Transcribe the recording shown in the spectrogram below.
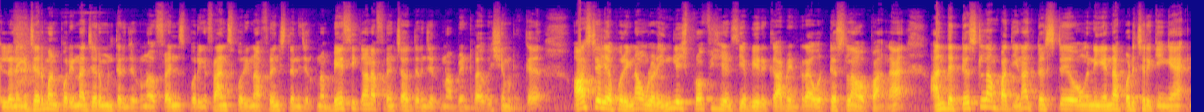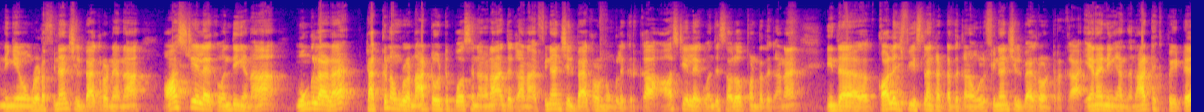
இல்லை நீங்கள் ஜெர்மன் போகிறீங்கன்னா ஜெர்மன் தெரிஞ்சிருக்கணும் ஃப்ரெண்ட்ஸ் போகிறீங்க ஃப்ரான்ஸ் போகிறீங்கன்னா ஃப்ரெஞ்ச் தெரிஞ்சிருக்கணும் பேசிக்கான ஃப்ரெஞ்சாக தெரிஞ்சிருக்கணும் அப்படின்ற விஷயம் இருக்குது ஆஸ்திரேலியா போகிறீங்கன்னா உங்களோட இங்கிலீஷ் ப்ரொஃபிஷியன்சி எப்படி இருக்குது அப்படின்ற ஒரு டெஸ்ட்லாம் வைப்பாங்க. அந்த டெஸ்ட்லாம் பார்த்தீங்கன்னா டெஸ்ட் நீங்கள் என்ன படிச்சிருக்கீங்க நீங்கள் உங்களோட ஃபினான்ஷியல் பேக்ரவுண்ட் என்ன ஆஸ்திரேலியாவுக்கு வந்தீங்கன்னா உங்களால் டக்குன்னு உங்களை நாட்டை விட்டு போக அதுக்கான ஃபினான்ஷியல் பேக்ரவுண்ட் உங்களுக்கு இருக்கா? ஆஸ்திரேலியாவுக்கு வந்து செலவு பண்ணுறதுக்கான இந்த காலேஜ் ஃபீஸ்லாம் கட்டுறதுக்கான உங்களுக்கு ஃபினான்ஷியல் பேக்ரவுண்ட் இருக்கா? ஏன்னா நீங்கள் அந்த நாட்டுக்கு போயிட்டு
